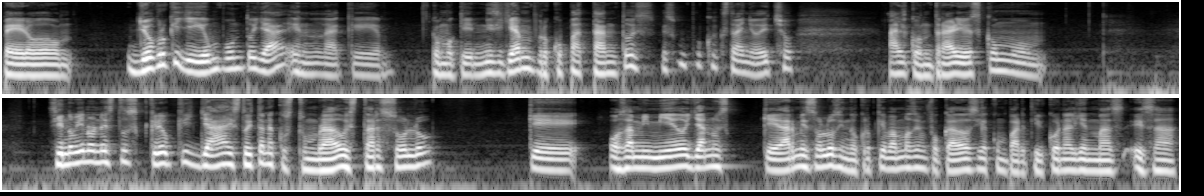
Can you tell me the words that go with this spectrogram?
pero yo creo que llegué a un punto ya en la que como que ni siquiera me preocupa tanto, es, es un poco extraño, de hecho, al contrario, es como... Siendo bien honestos, creo que ya estoy tan acostumbrado a estar solo que, o sea, mi miedo ya no es quedarme solo, sino creo que vamos enfocados hacia compartir con alguien más esa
